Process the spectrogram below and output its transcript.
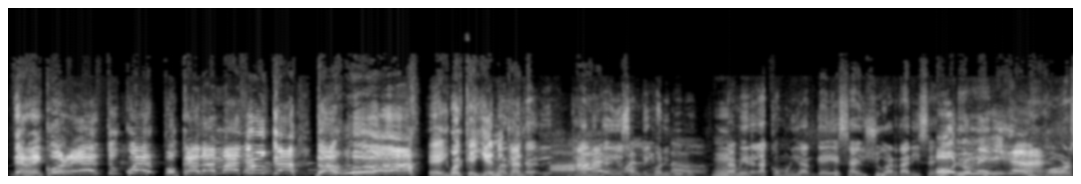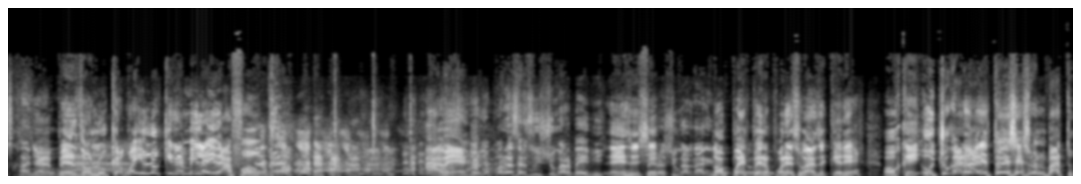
de recorrer tu cuerpo cada madrugada. Eh, igual que Jenny canta. Boo. Mm. También en la comunidad gay es hay sugar daddies, ¿eh? Oh, no me diga. Of course, honey. Perdón, Luca. Why you looking at me like that, folks? A ver. Señor, yo podría ser su sugar baby. Ese sí. Pero sugar daddy No, pues, pero por eso has de querer. Ok, un sugar daddy entonces es un vato.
